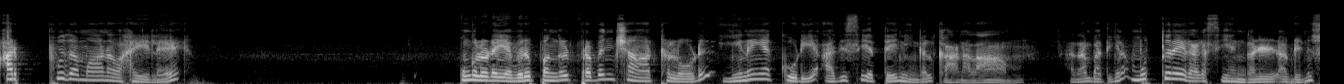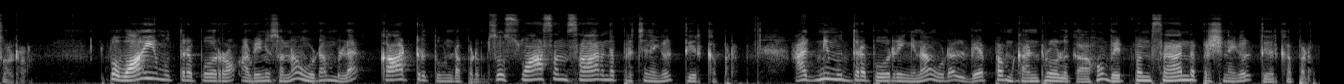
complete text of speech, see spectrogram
அற்புதமான வகையிலே உங்களுடைய விருப்பங்கள் பிரபஞ்ச ஆற்றலோடு இணையக்கூடிய அதிசயத்தை நீங்கள் காணலாம். அதான் பார்த்தீங்கன்னா முத்திரை ரகசியங்கள் அப்படின்னு சொல்கிறோம் இப்போ வாயு முத்திரை போடுறோம் அப்படின்னு சொன்னால் உடம்பில் காற்று தூண்டப்படும். ஸோ சுவாசம் சார்ந்த பிரச்சனைகள் தீர்க்கப்படும். அக்னி முத்திரை போடுறீங்கன்னா உடல் வெப்பம் கண்ட்ரோலுக்காகவும் வெப்பம் சார்ந்த பிரச்சனைகள் தீர்க்கப்படும்.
